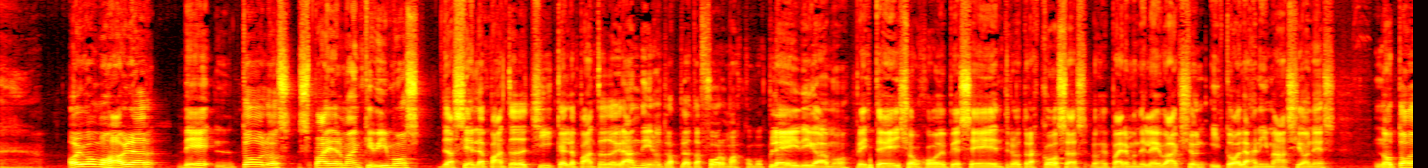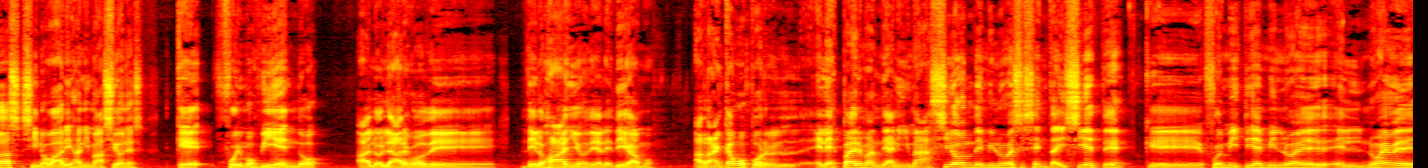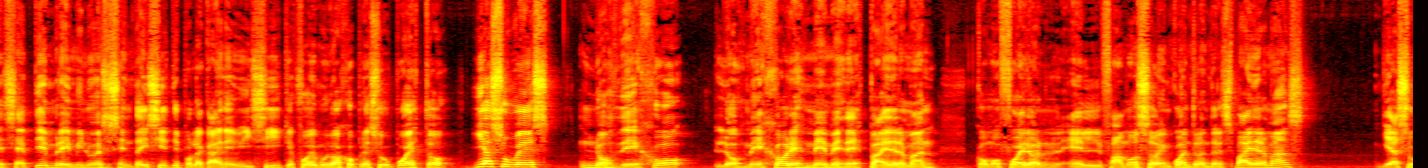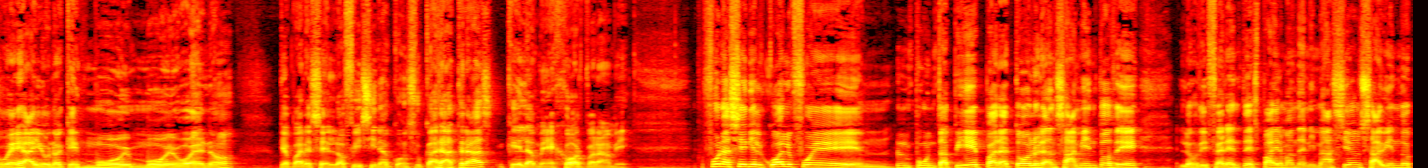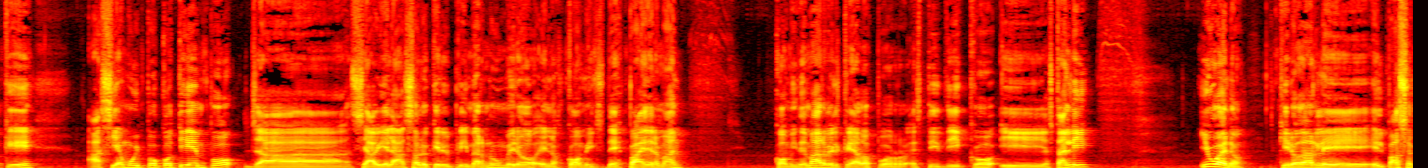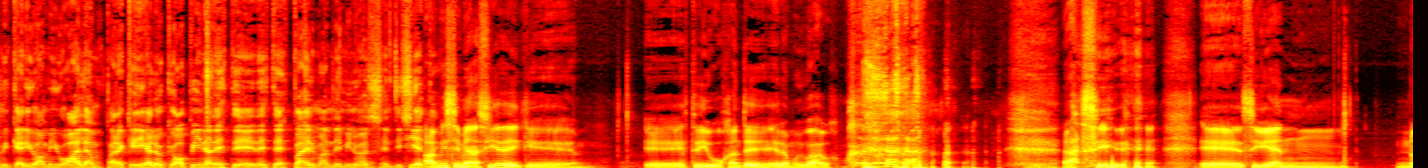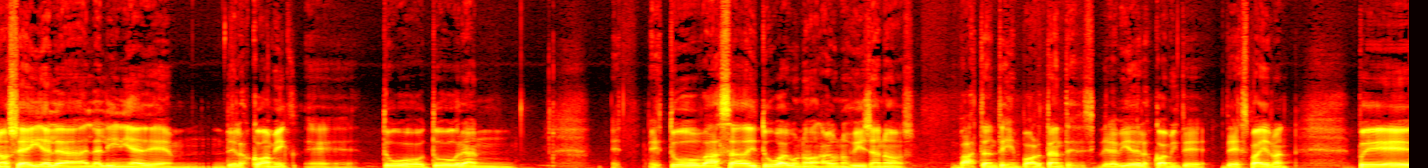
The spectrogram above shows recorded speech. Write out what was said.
Hoy vamos a hablar de todos los Spider-Man que vimos, ya sea en la pantalla chica, en la pantalla grande y en otras plataformas como Play, digamos, PlayStation, juego de PC, entre otras cosas, los Spider-Man de live action y todas las animaciones, no todas, sino varias animaciones que fuimos viendo a lo largo de, de los años, digamos. Arrancamos por el, Spider-Man de animación de 1967, que fue emitida en 19 el 9 de septiembre de 1967 por la cadena ABC, que fue de muy bajo presupuesto. Y a su vez nos dejó los mejores memes de Spider-Man, como fueron el famoso encuentro entre Spider-Mans. Y a su vez hay uno que es muy, muy bueno, que aparece en la oficina con su cara atrás, que es la mejor para mí. Fue una serie el cual fue mm, un puntapié para todos los lanzamientos de los diferentes Spider-Man de animación, sabiendo que hacía muy poco tiempo ya se había lanzado lo que era el primer número en los cómics de Spider-Man, cómics de Marvel creados por Steve Ditko y Stan Lee. Y bueno, quiero darle el paso a mi querido amigo Alan para que diga lo que opina de este, de este Spider-Man de 1967. A mí se me hacía de que eh, este dibujante era muy vago. Así. eh, si bien no seguía la, la línea de, de los cómics, eh, tuvo, tuvo gran. est- Estuvo basada y tuvo algunos, algunos villanos bastante importantes de la vida de los cómics de, de Spider-Man.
